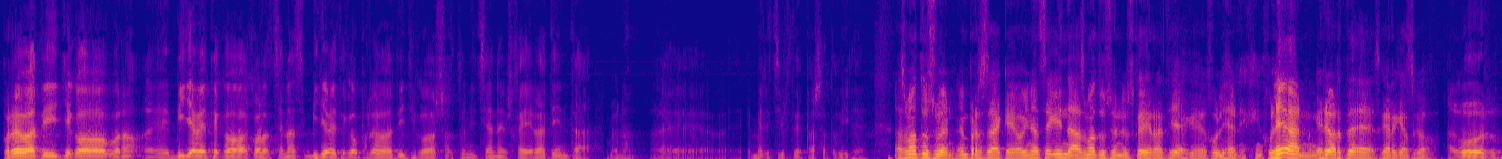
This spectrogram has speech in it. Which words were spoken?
prueba bat itxeko, bueno, e, bilabeteko akordatzen az, bilabeteko prueba bat itxeko sartu nintzen Euskai Erratin, eta, bueno, e, emeritzi urte pasatu bire. Asmatu zuen, enpresak eh, oinatzekin da asmatu zuen Euskadi Irratiak eh, Julianekin. Julian, gero arte, eskerrik asko. Agur.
